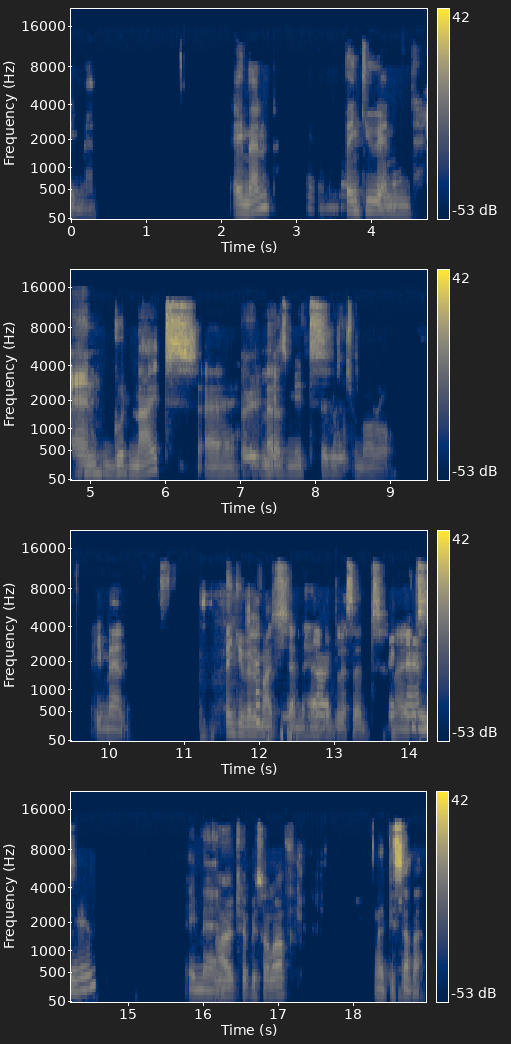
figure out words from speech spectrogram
Amen. Amen. Thank you and, and good night. Uh, let us meet tomorrow. Amen. Thank you very much and have a blessed night. Amen. Amen. All right. Happy Sabbath. Happy Sabbath.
